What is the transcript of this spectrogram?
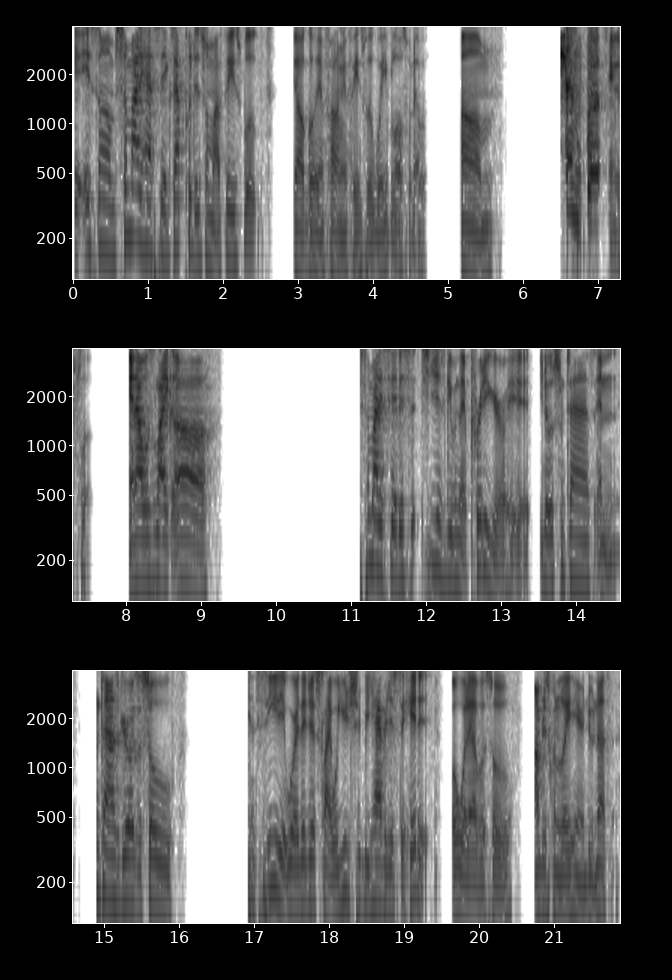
It, it's um somebody has to. Cause I put this on my Facebook. Y'all go ahead and follow me on Facebook, Wade Blogs, whatever. Um, Shameless plug. shameless plug. And I was like, uh, somebody said this. She just giving that pretty girl head. You know, sometimes and sometimes girls are so conceited where they're just like, well, you should be happy just to hit it or whatever. So I'm just gonna lay here and do nothing.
